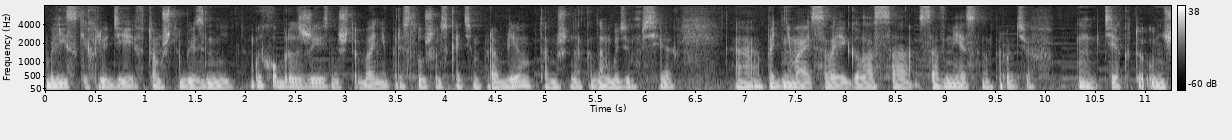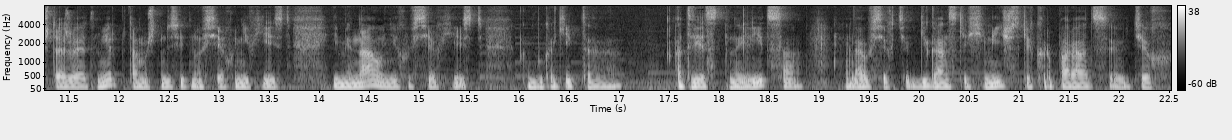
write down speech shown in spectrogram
близких людей в том, чтобы изменить их образ жизни, чтобы они прислушивались к этим проблемам, потому что да, когда мы будем все э, поднимать свои голоса совместно против ну, тех, кто уничтожает мир, потому что действительно у всех у них есть имена, у них у всех есть как бы какие-то ответственные лица, да, у всех тех гигантских химических корпораций, у тех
